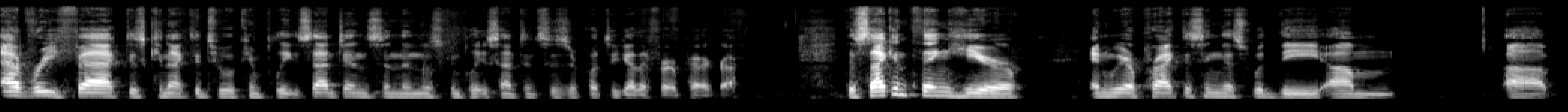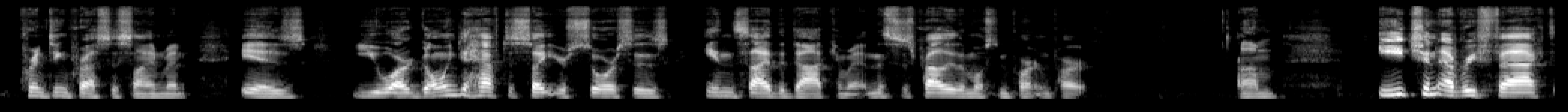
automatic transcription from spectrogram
every fact is connected to a complete sentence, and then those complete sentences are put together for a paragraph. The second thing here and we are practicing this with the um, uh, printing press assignment, is you are going to have to cite your sources inside the document. And this is probably the most important part. Um, each and every fact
